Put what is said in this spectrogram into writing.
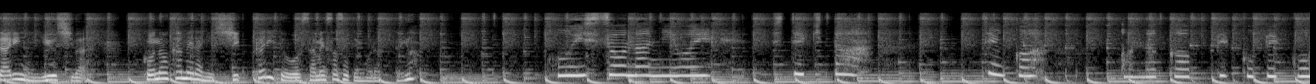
2人の勇姿はこのカメラにしっかりと収めさせてもらったよ。美味しそうな匂いしてきた。てんかお腹ペコペコ。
